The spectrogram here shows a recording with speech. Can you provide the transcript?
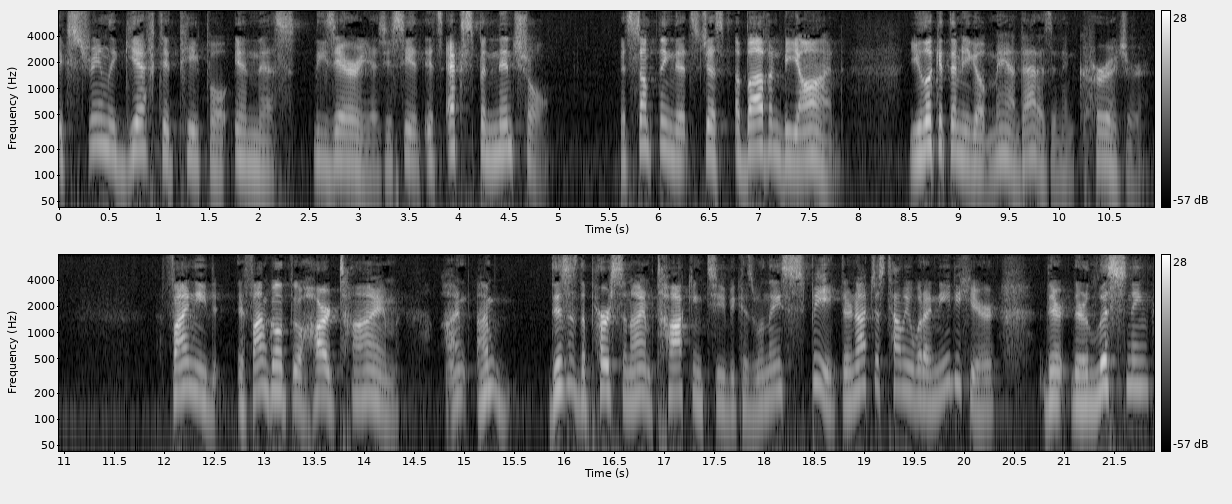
extremely gifted people in this, these areas. You see, it's exponential. It's something that's just above and beyond. You look at them and you go, man, that is an encourager. If I need, if I'm going through a hard time, I'm, I'm this is the person I am talking to because when they speak, they're not just telling me what I need to hear. They're, they're listening,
